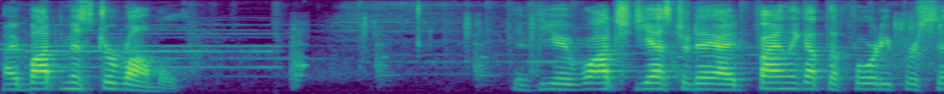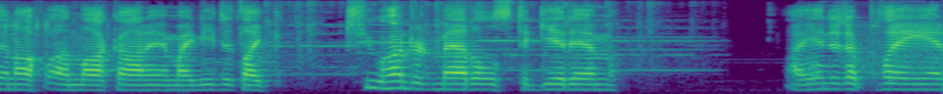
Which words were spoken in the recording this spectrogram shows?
I bought Mr. Rommel. If you watched yesterday, I finally got the 40% off unlock on him. I needed like 200 medals to get him. I ended up playing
